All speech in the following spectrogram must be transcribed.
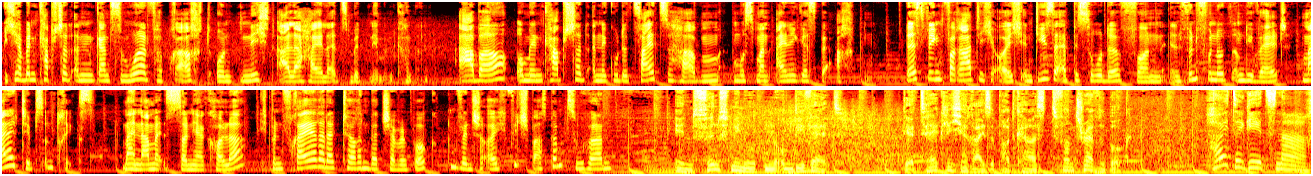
Ich habe in Kapstadt einen ganzen Monat verbracht und nicht alle Highlights mitnehmen können. Aber um in Kapstadt eine gute Zeit zu haben, muss man einiges beachten. Deswegen verrate ich euch in dieser Episode von In 5 Minuten um die Welt meine Tipps und Tricks. Mein Name ist Sonja Koller, ich bin freie Redakteurin bei Travelbook und wünsche euch viel Spaß beim Zuhören. In 5 Minuten um die Welt. Der tägliche Reisepodcast von Travelbook. Heute geht's nach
